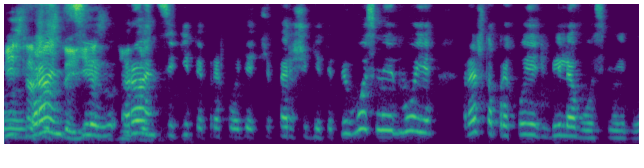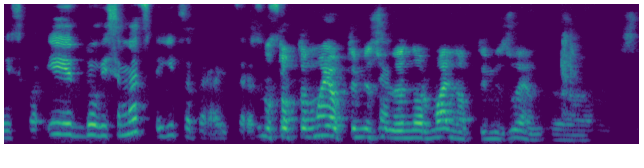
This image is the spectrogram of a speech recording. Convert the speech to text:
Після Вранці, шести є діти? вранці діти приходять, перші діти пів восьмої двоє, решта приходять біля восьмої близько. І до 18 їх забирають зараз. Ну тобто ми оптимізуємо нормально оптимізуємо. е, все.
